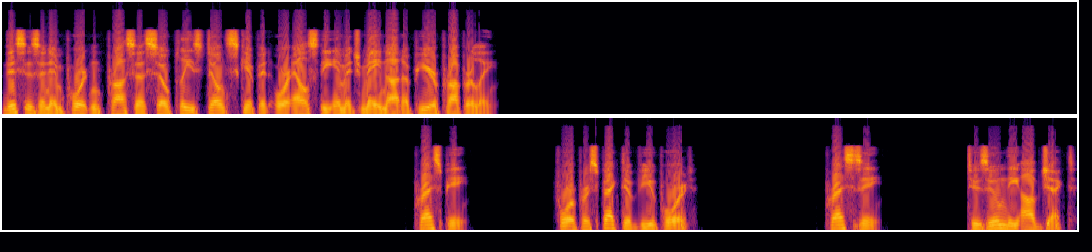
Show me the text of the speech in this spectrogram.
This is an important process so please don't skip it or else the image may not appear properly. Press P. For perspective viewport. Press Z. To zoom the object.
